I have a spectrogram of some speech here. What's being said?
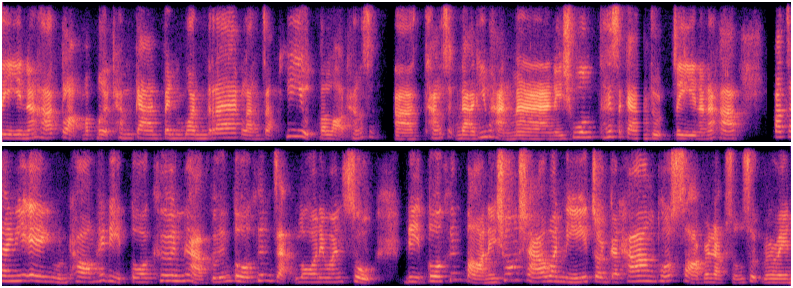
จีนนะคะ กลับมาเปิดทำการเป็นวันแรกหลังจากที่หยุดตลอดทั้งสัป ทั้งสัปดาห์ที่ผ่านมาในช่วงเทศกาลจุดจีนนะคะ ปัจจัยนี้เองหนุนทองให้ดีดตัวขึ้นค่ะฟื้นตัวขึ้นจากโลในวันศุกร์ดีดตัวขึ้นต่อในช่วงเช้าวันนี้ จนกระทั่งทดสอบระดับสูงสุดบริเวณ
